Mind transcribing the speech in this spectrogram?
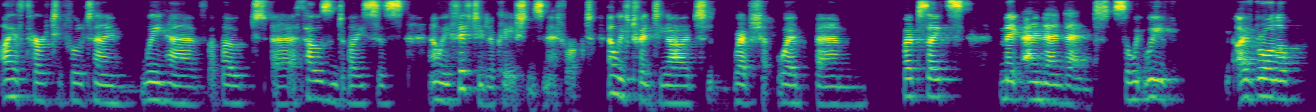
I have 30 full time. We have about uh, a thousand devices and we have 50 locations networked and we have 20 odd web, sh- web um, websites and, and, and. So we, we've, I've grown up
